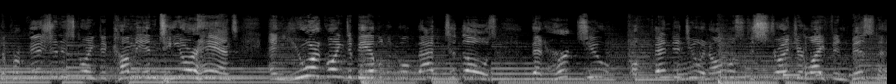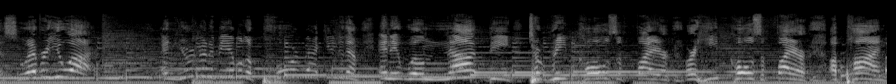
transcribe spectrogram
the provision is going to come into your hands, and you are going to be able to go back to those that hurt you, offended you, and almost destroyed your life in business, whoever you are. And you're going to be able to pour back into them. And it will not be to reap coals of fire or heap coals of fire upon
